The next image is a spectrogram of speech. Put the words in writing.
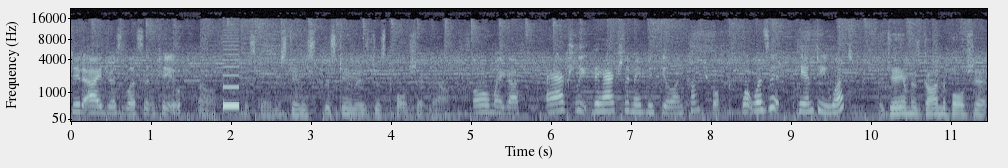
did I just listen to? Oh, this game. This game is this game is just bullshit now. Oh my gosh. I actually they actually made me feel uncomfortable. What was it? Panty what? The game has gone to bullshit.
